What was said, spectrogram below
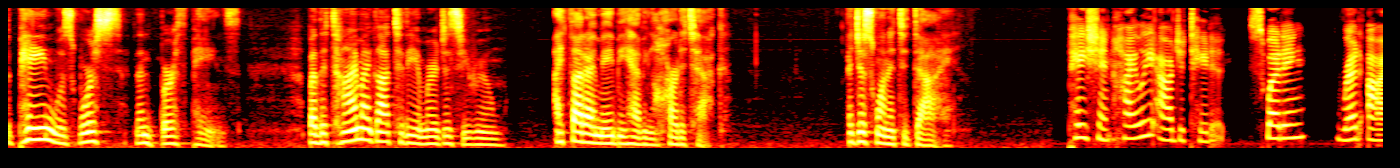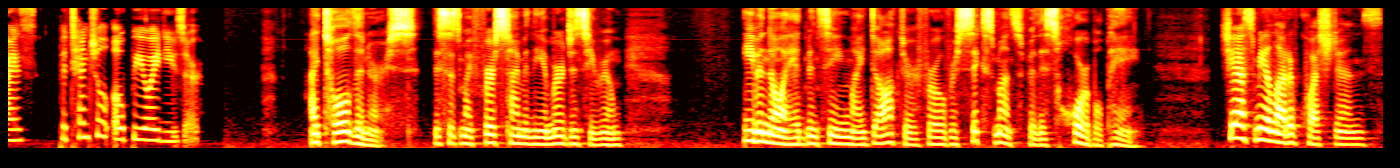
The pain was worse than birth pains. By the time I got to the emergency room, I thought I may be having a heart attack. I just wanted to die. Patient highly agitated, sweating, red eyes, potential opioid user. I told the nurse, this is my first time in the emergency room, even though I had been seeing my doctor for over six months for this horrible pain. She asked me a lot of questions,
